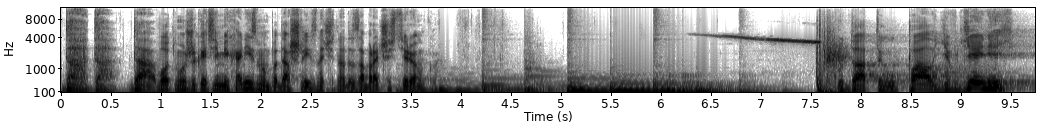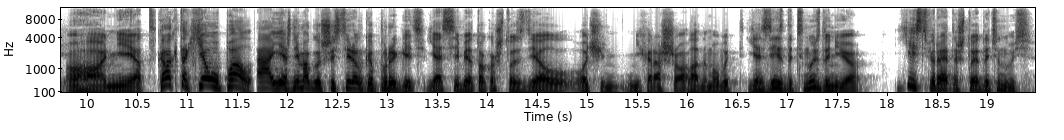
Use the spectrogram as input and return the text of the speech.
да, да, да. Вот мы уже к этим механизмам подошли. Значит, надо забрать шестеренку. Куда ты упал, Евгений? О, нет. Как так я упал? А, я же не могу с шестеренкой прыгать. Я себе только что сделал очень нехорошо. Ладно, может быть, я здесь дотянусь до нее? Есть вероятность, что я дотянусь.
